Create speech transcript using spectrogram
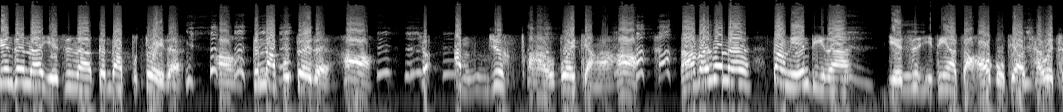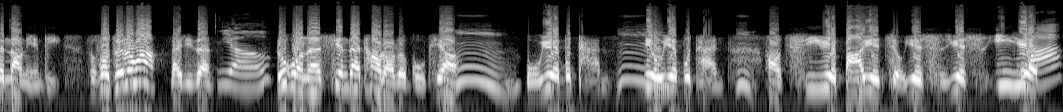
先生呢也是呢跟到不对的，啊，跟到不对的，哈、就按就啊，我不会讲了哈、然后反正呢到年底呢也是一定要找好股票才会撑到年底，否则的话，来吉正，有，如果呢现在套牢的股票，嗯。五月不谈，嗯。六月不谈，嗯，好，七月、八月、九月、十月、十一月，哇，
